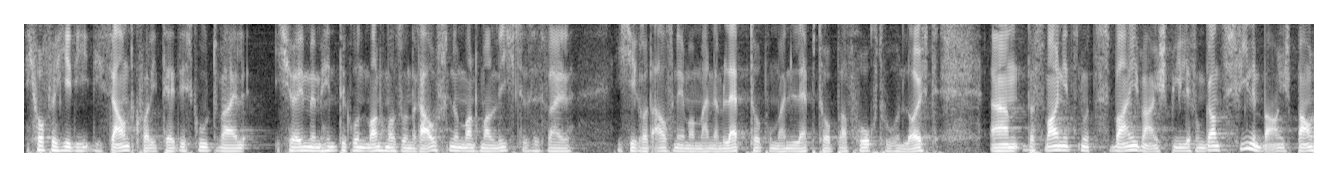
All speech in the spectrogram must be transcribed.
ich hoffe hier die, die Soundqualität ist gut, weil ich höre immer im Hintergrund manchmal so ein Rauschen und manchmal nicht. Das ist, weil ich hier gerade aufnehme an meinem Laptop und mein Laptop auf Hochtouren läuft. Ähm, das waren jetzt nur zwei Beispiele von ganz vielen Be Be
